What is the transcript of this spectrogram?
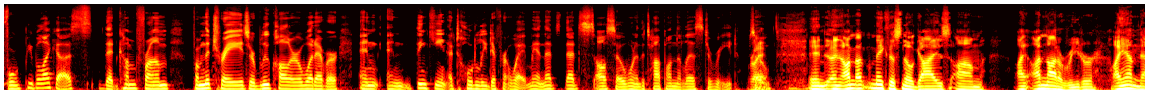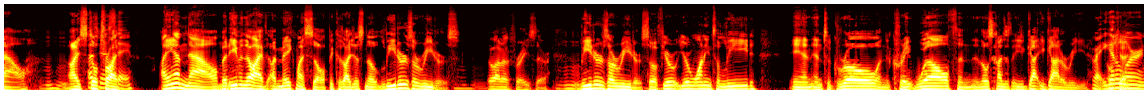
for people like us that come from from the trades or blue collar or whatever and and thinking a totally different way. Man, that's that's also one of the top on the list to read. right So and and i'm I'm- make this note guys um I, i'm not a reader i am now mhm. i still gonna try say. I am now, but Mm-hmm. even though I, I make myself because I just know leaders are readers. Mm-hmm. Throw out a phrase there. Leaders are readers. So if you're you're wanting to lead and and to grow and to create wealth and, and those kinds of things, you got you got to read. Right, you got to okay? learn,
